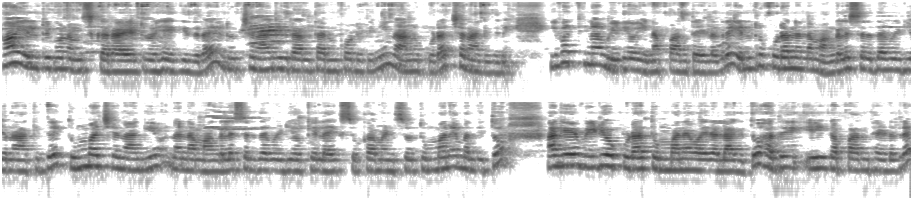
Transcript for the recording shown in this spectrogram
ಹಾಂ, ಎಲ್ರಿಗೂ ನಮಸ್ಕಾರ. ಎಲ್ಲರೂ ಹೇಗಿದ್ದೀರಾ? ಎಲ್ಲರೂ ಚೆನ್ನಾಗಿದ್ದೀರಾ ಅಂತ ಅಂದ್ಕೊಂಡಿದ್ದೀನಿ ನಾನು ಕೂಡ ಚೆನ್ನಾಗಿದ್ದೀನಿ. ಇವತ್ತಿನ ವಿಡಿಯೋ ಏನಪ್ಪ ಅಂತ ಹೇಳಿದ್ರೆ ಎಲ್ಲರೂ ಕೂಡ ನನ್ನ ಮಂಗಲಸರದ ವಿಡಿಯೋನ ಹಾಕಿದ್ದೆ. ತುಂಬ ಚೆನ್ನಾಗಿ ನನ್ನ ಮಂಗಲಸರದ ವಿಡಿಯೋಕ್ಕೆ ಲೈಕ್ಸು, ಕಮೆಂಟ್ಸು ತುಂಬಾ ಬಂದಿತ್ತು. ಹಾಗೆ ವಿಡಿಯೋ ಕೂಡ ತುಂಬಾ ವೈರಲ್ ಆಗಿತ್ತು. ಅದು ಹೇಗಪ್ಪ ಅಂತ ಹೇಳಿದ್ರೆ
